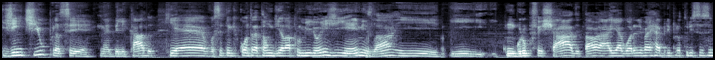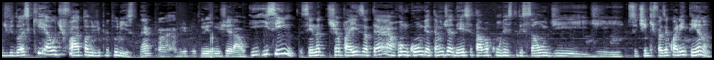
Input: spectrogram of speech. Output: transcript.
gentil para ser né, delicado, que é você tem que contratar um guia lá por milhões de ienes lá e, e, e com um grupo fechado e tal. Aí agora ele vai reabrir para turistas individuais, que é o de fato abrir para turista, né? Para abrir para turismo geral. E, e sim, você ainda tinha países até Hong Kong até um dia desse tava com restrição de, de. Você tinha que fazer quarentena,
